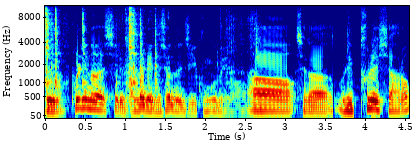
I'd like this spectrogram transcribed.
네. 폴리나 씨를 만나게 되셨는지 궁금해요. 아, 제가 refresh 하러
